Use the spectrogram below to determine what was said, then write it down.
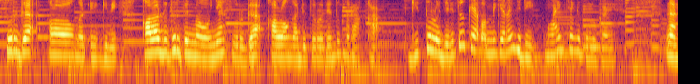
surga kalau nggak eh, gini kalau diturutin maunya surga kalau nggak diturutin tuh neraka gitu loh jadi tuh kayak pemikirannya jadi melenceng gitu loh guys nah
